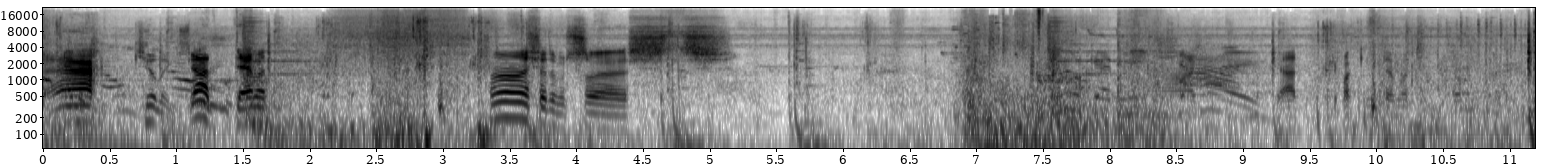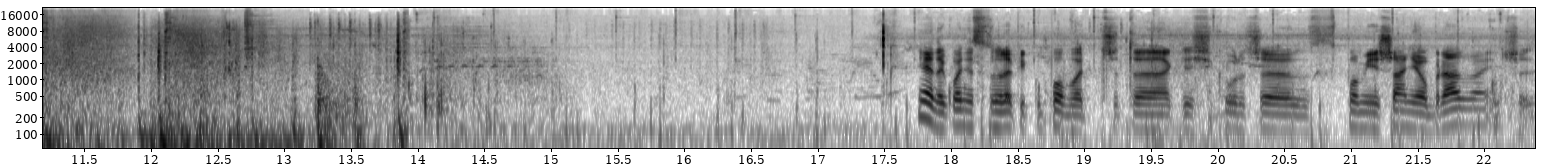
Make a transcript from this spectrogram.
Ah. God damn it. A, 7-6. Nie, dokładnie co tu lepiej kupować, czy to jakieś kurcze pomniejszanie obrażeń, czy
